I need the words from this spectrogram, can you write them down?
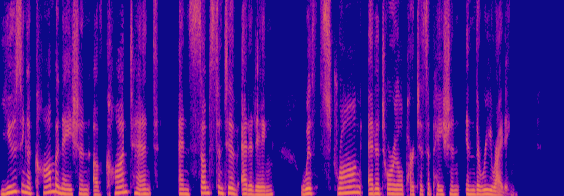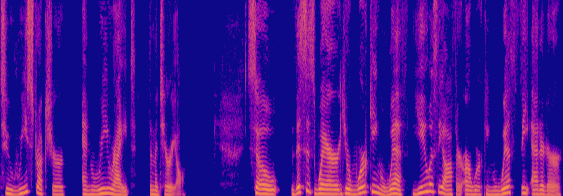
using a combination of content and substantive editing with strong editorial participation in the rewriting to restructure and rewrite the material. So, this is where you're working with, you as the author are working with the editor,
